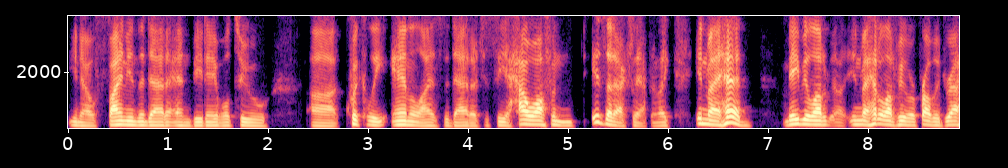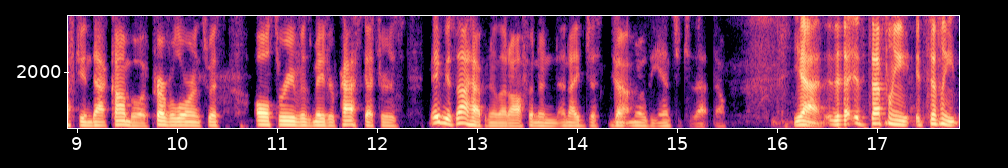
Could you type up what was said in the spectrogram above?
you know, finding the data and being able to uh, quickly analyze the data to see how often is that actually happening. Like in my head, maybe a lot of in my head, a lot of people are probably drafting that combo of Trevor Lawrence with all three of his major pass catchers. Maybe it's not happening that often, and, and I just don't know the answer to that though. Yeah, it's definitely it's definitely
